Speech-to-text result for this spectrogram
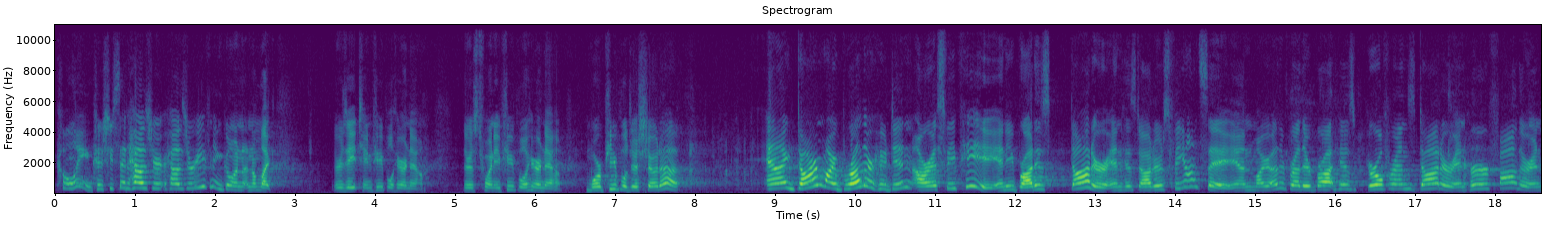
Colleen because she said, how's your, how's your evening going? And I'm like, There's 18 people here now. There's 20 people here now. More people just showed up. And I darned my brother who didn't RSVP, and he brought his daughter and his daughter's fiance, and my other brother brought his girlfriend's daughter and her father, and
